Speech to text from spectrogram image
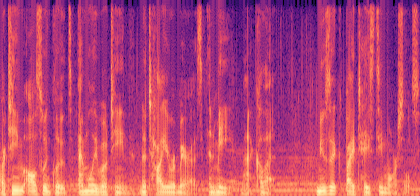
Our team also includes Emily Botein, Natalia Ramirez, and me, Matt Collette. Music by Tasty Morsels.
